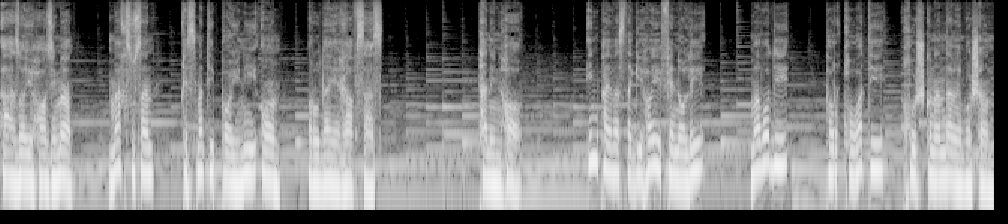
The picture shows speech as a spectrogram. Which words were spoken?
اعضای حازمه махсусан қисмати поинии он рудаи ғафс аст. Танинҳо ин пайвастагиҳои фенолӣ маводи пурқуввати хушккунанда мебошанд.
